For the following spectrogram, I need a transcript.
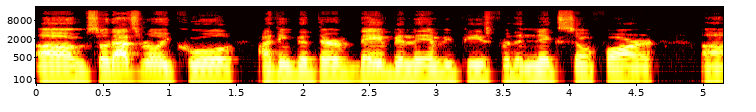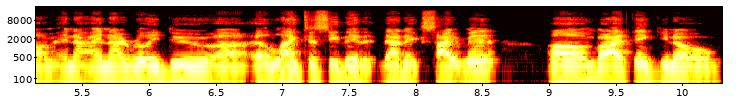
Um, so that's really cool. I think that they're they've been the MVPs for the Knicks so far. Um, and I and I really do uh, like to see that that excitement. Um, but I think you know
